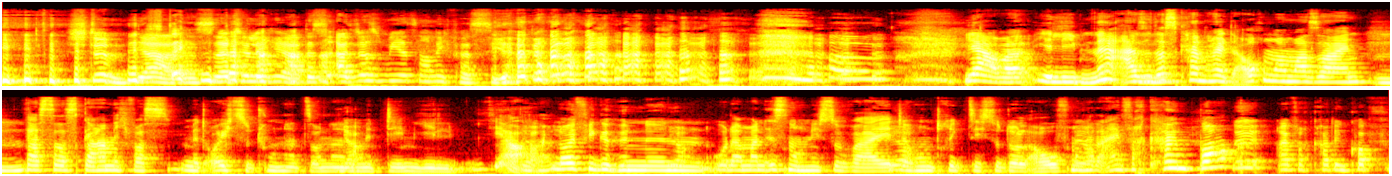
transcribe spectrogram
Stimmt, ja, das ist natürlich, ja, das, also das ist mir jetzt noch nicht passiert. Ja, aber ihr Lieben, ne? Also Mhm. das kann halt auch immer mal sein, Mhm. dass das gar nicht was mit euch zu tun hat, sondern Ja. mit dem, ja, Ja. läufige Hündin oder man ist noch nicht so weit, Ja. der Hund regt sich so doll auf, man Ja. hat einfach keinen Bock. nee, einfach gerade den Kopf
